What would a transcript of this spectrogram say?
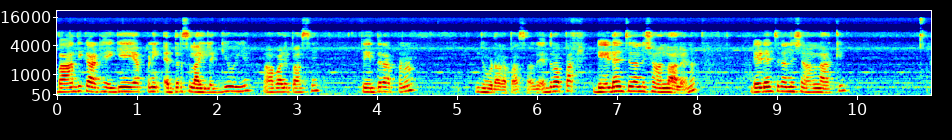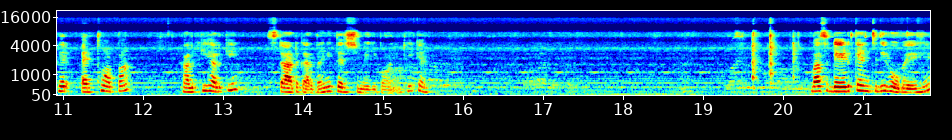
ਬਾਹ ਦੀ ਕਾਟ ਹੈਗੀ ਹੈ ਆਪਣੀ ਇੱਧਰ ਸਿਲਾਈ ਲੱਗੀ ਹੋਈ ਹੈ ਆਹ ਵਾਲੇ ਪਾਸੇ, ਤੇ ਇੱਧਰ ਆਪਣਾ ਜੋੜ ਵਾਲਾ ਪਾਸਾ ਹੋ ਗਿਆ। ਇੱਧਰੋਂ ਆਪਾਂ 1.5 ਇੰਚ ਦਾ ਨਿਸ਼ਾਨ ਲਾ ਲੈਣਾ। 1.5 ਇੰਚ ਦਾ ਨਿਸ਼ਾਨ ਲਾ ਕੇ ਫਿਰ ਇੱਥੋਂ ਆਪਾਂ ਹਲਕੀ ਹਲਕੀ ਸਟਾਰਟ ਕਰ ਦਾਂਗੇ ਤਿਰਛੀ ਜੀ ਪਾਉਣੀ, ਠੀਕ ਹੈ? ਬਸ 1.5 ਇੰਚ ਦੀ ਹੋਵੇ ਇਹ।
